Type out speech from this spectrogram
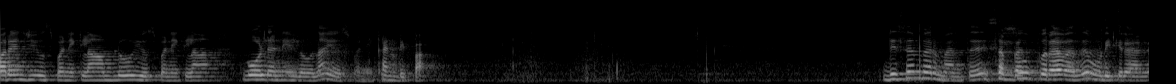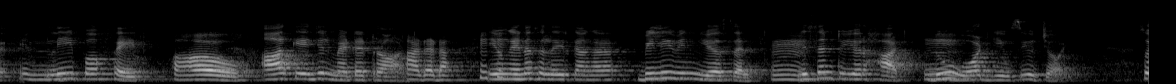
ஆரஞ்சு யூஸ் பண்ணிக்கலாம் ப்ளூ யூஸ் பண்ணிக்கலாம் கோல்டன் எல்லோலாம் யூஸ் பண்ணிக்கலாம். கண்டிப்பா. December month. சூப்பராக வந்து முடிக்கிறாங்க. Leap of faith wow. Archangel Metatron அடடா. இவங்க என்ன சொல்லியிருக்காங்க? Believe in your self listen to your heart do what gives you joy so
